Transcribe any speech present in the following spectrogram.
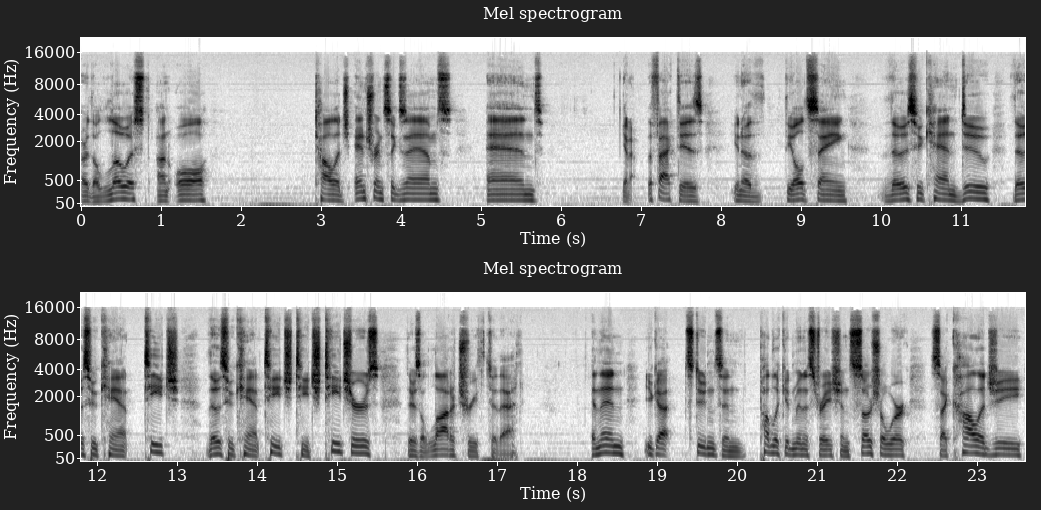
are the lowest on all college entrance exams. And, you know, the fact is, you know, the old saying, those who can do, those who can't teach, those who can't teach, teach teachers. There's a lot of truth to that. And then you got students in public administration, social work, psychology,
